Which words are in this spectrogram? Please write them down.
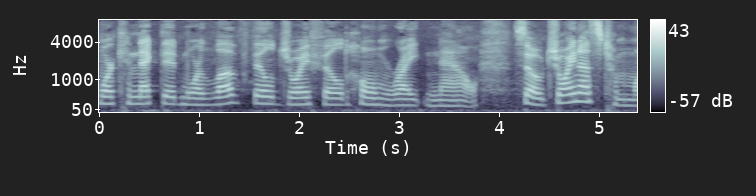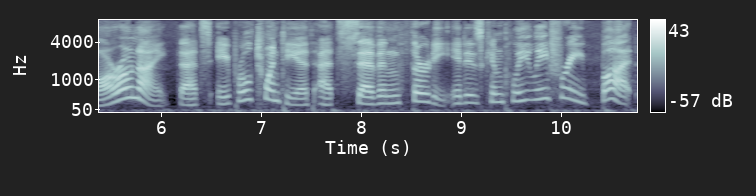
more connected, more love-filled, joy-filled home right now. So join us tomorrow night. That's April 20th at 7:30. It is completely free, but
